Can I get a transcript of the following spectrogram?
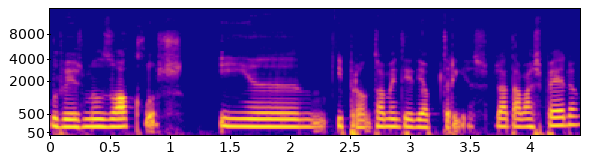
levei os meus óculos e, uh, e pronto, aumentei dioptrias. Já estava à espera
